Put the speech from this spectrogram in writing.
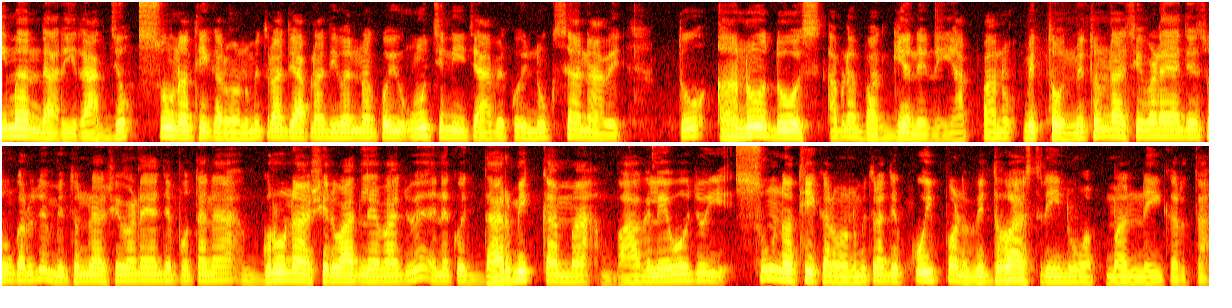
ઈમાનદારી રાખજો. શું નથી કરવાનું? મિત્રો, આજે આપણા જીવનમાં કોઈ ઊંચ નીચ આવે, કોઈ નુકસાન આવે તો આનો દોષ આપણા ભાગ્યને નહીં આપવાનો. મિથુન મિથુન રાશિવાળાએ આજે શું કરવું જોઈએ? મિથુન રાશિવાળાએ આજે પોતાના ગુરુના આશીર્વાદ લેવા જોઈએ. અને કોઈ ધાર્મિક કામમાં ભાગ લેવો જોઈએ. શું નથી કરવાનું? મિત્રો, આજે કોઈ પણ વિધવા સ્ત્રીનું અપમાન નહીં કરતા.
